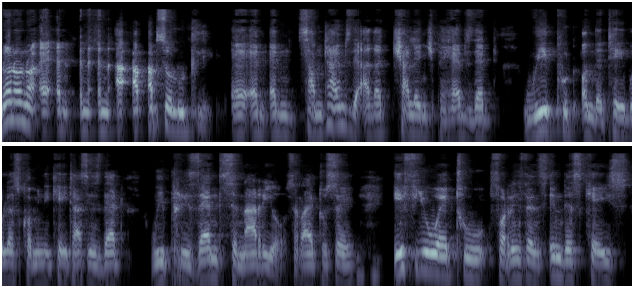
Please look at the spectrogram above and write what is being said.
No, no, no, and, and, and absolutely. And, and sometimes the other challenge, perhaps, that we put on the table as communicators is that we present scenarios, right? To say, if you were to, for instance, in this case,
